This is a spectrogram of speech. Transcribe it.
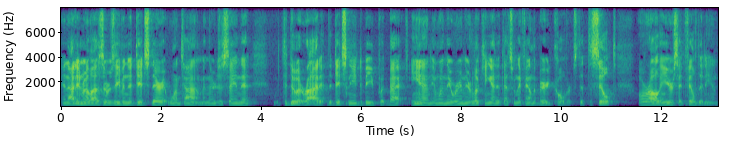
And I didn't realize there was even a ditch there at one time. And they're just saying that to do it right, the ditch needed to be put back in. And when they were in there looking at it, that's when they found the buried culverts. That the silt over all the years had filled it in.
